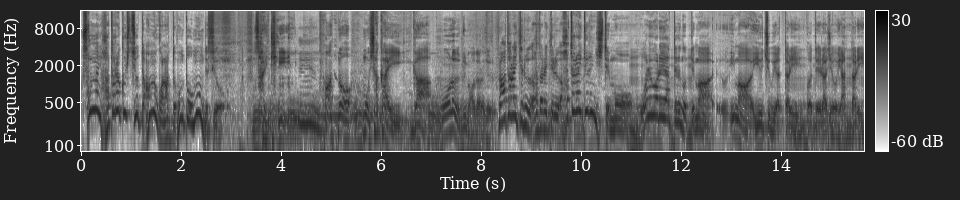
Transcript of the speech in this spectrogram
そんなに働く必要ってあんのかなって本当思うんですよ。最近、あのもう社会が。俺らずいぶん働いてる。働いてる働いてる。働いてるにしても、我々やってるのってまあ今 YouTube やったりこうやってラジオやったり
